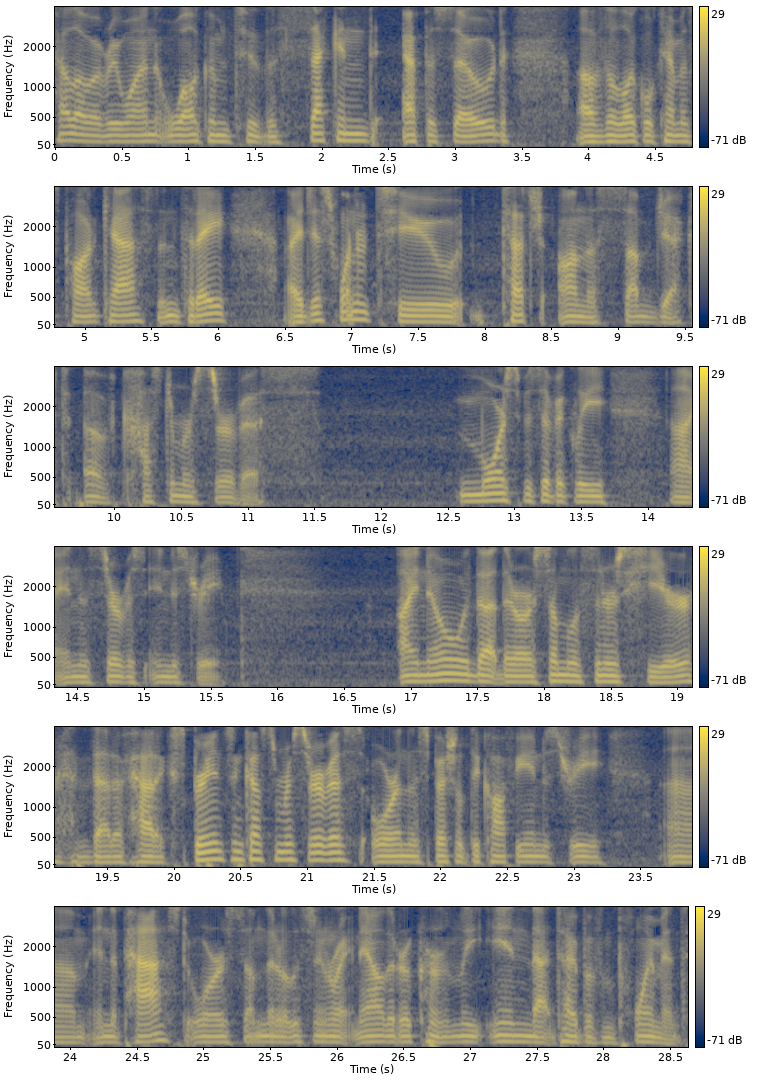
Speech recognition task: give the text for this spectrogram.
Hello, everyone. Welcome to the second episode of the Local Chemist Podcast. And today I just wanted to touch on the subject of customer service, more specifically uh, in the service industry. I know that there are some listeners here that have had experience in customer service or in the specialty coffee industry um, in the past, or some that are listening right now that are currently in that type of employment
